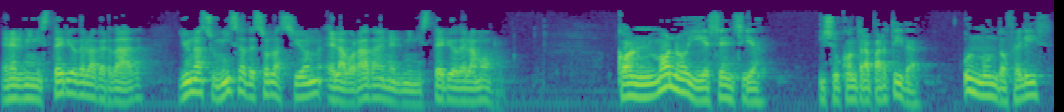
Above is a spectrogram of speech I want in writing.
en el ministerio de la verdad y una sumisa desolación elaborada en el ministerio del amor. Con mono y esencia, y su contrapartida, un mundo feliz,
